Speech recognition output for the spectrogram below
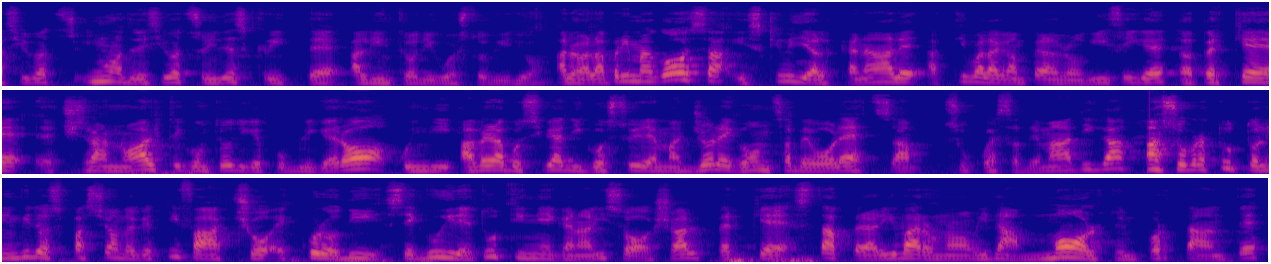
situazio- in una delle situazioni descritte all'interno di questo video. Allora, la prima cosa, iscriviti al canale, attiva la campanella delle notifiche, eh, perché eh, ci saranno altri contenuti che pubblicherò, quindi avrai la possibilità di costruire maggiore consapevolezza su questa tematica, ma soprattutto l'invito spassionato che ti faccio è quello di seguire tutti i miei canali social, perché sta per arrivare una novità molto importante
